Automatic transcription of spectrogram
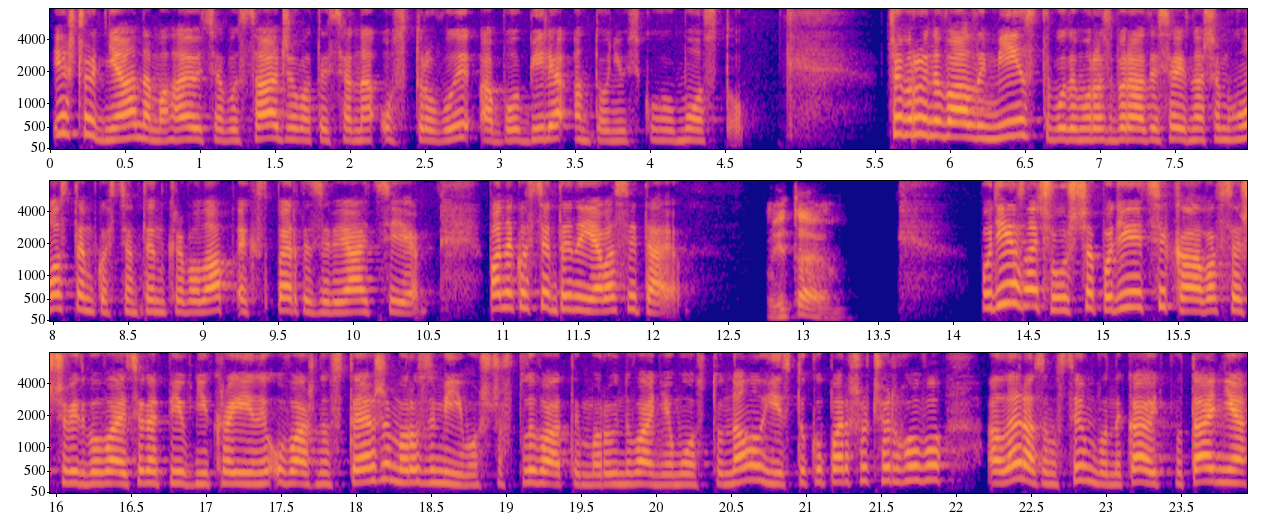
і щодня намагаються висаджуватися на острови або біля Антонівського мосту. Чим руйнували міст, будемо розбиратися із нашим гостем Костянтин Криволап, експерт із авіації. Пане Костянтине, я вас вітаю. Вітаю. Подія значуща, подія цікава. Все, що відбувається на півдні країни, уважно стежимо. Розуміємо, що впливатиме руйнування мосту на логістику першочергово, але разом з цим виникають питання.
